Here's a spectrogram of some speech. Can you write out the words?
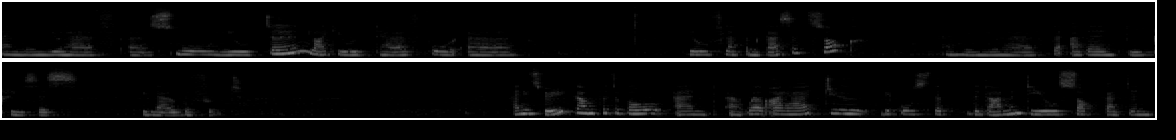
And then you have a small heel turn like you would have for a heel flap and gusset sock. And then you have the other decreases below the foot. And it's very comfortable and uh, well I had to because the the diamond heel sock pattern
